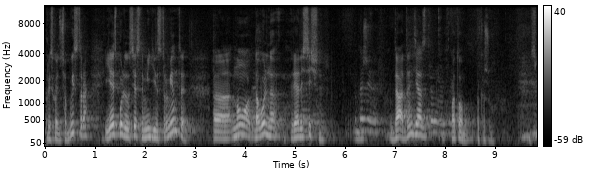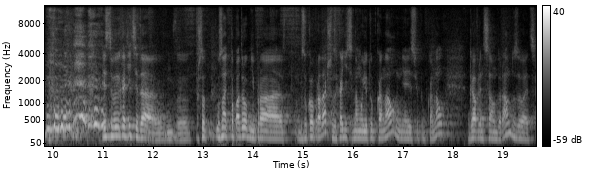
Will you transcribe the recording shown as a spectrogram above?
происходит все быстро. И я использовал, естественно, MIDI-инструменты, э, но довольно реалистично. Покажи. Да, да, я потом покажу. Если вы хотите, да, э, что узнать поподробнее про звуковой продакшн, заходите на мой YouTube-канал. У меня есть YouTube-канал, Gavrin Sound Around называется.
